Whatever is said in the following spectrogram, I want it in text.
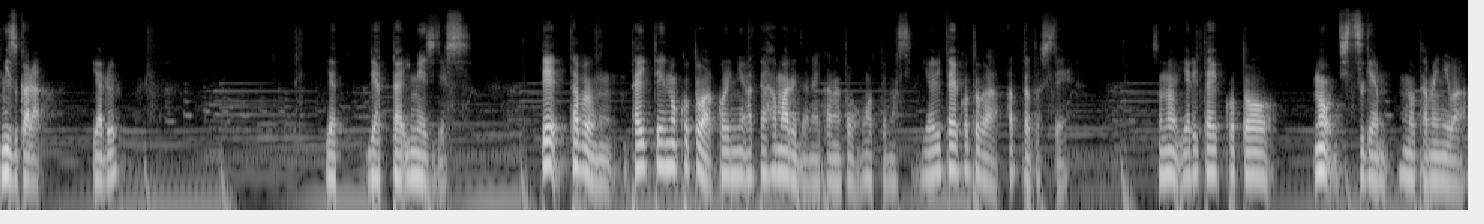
自らやる。や、やったイメージです。で、多分、大抵のことはこれに当てはまるんじゃないかなと思ってます。やりたいことがあったとして、そのやりたいことの実現のためには、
